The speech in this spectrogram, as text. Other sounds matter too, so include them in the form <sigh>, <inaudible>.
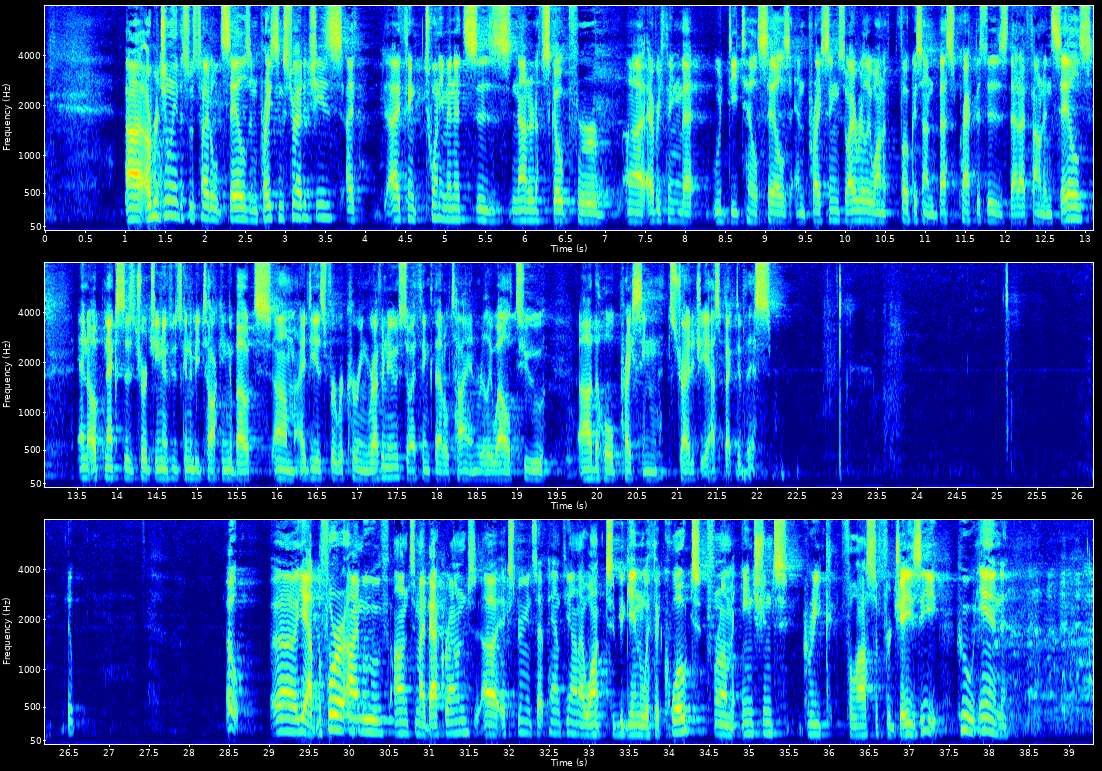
Uh, originally, this was titled Sales and Pricing Strategies. I I think 20 minutes is not enough scope for uh, everything that would detail sales and pricing. So I really want to focus on best practices that I found in sales. And up next is Georgina, who's going to be talking about um, ideas for recurring revenue. So I think that'll tie in really well to uh, the whole pricing strategy aspect of this. Yep. Oh, uh, yeah, before I move on to my background uh, experience at Pantheon, I want to begin with a quote from ancient Greek philosopher Jay Z, who in,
